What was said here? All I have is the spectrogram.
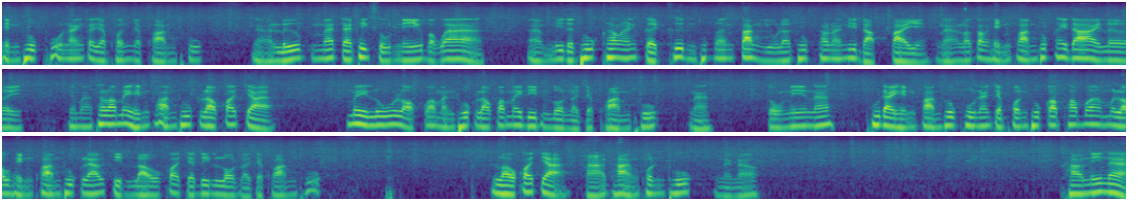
เห็นทุกข์ผู้นั้นก็จะพ้นจากความทุกข์หรือแม้แต่ที่สูตรนี้บอกว่ามีแต่ทุกข์เท่านั้นเกิดขึ้นทุกนั้นตั้งอยู่แล้วทุกข์เท่านั้นที่ดับไปนะเราต้องเห็นความทุกข์ให้ได้เลยใช่ไหมถ้าเราไม่เห็นความทุกข์เราก็จะไม่รู้หรอกว่ามันทุกข์เราก็ไม่ดิ้นรนออกจากความทุกข์นะตรงนี้นะผู้ใดเห็นความทุกข์ผู้นั้นจะพ้นทุกข์ก็เพราะว่าเมื่อเราเห็นความทุกข์แล้วจิตเราก็จะดิ้นรนออกจากความทุกข์เราก็จะหาทางพ้นทุกข์นะนะคราวนี้นะ่ะ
